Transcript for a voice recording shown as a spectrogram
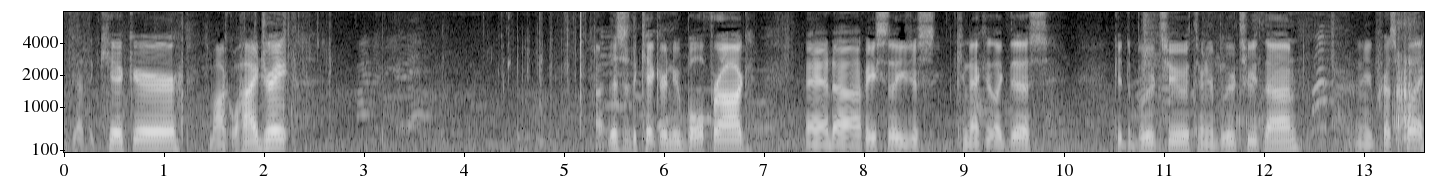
We got the kicker, some aqua hydrate. Uh, this is the kicker new bullfrog and uh, basically you just connect it like this. Get the Bluetooth, turn your Bluetooth on, and you press play.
